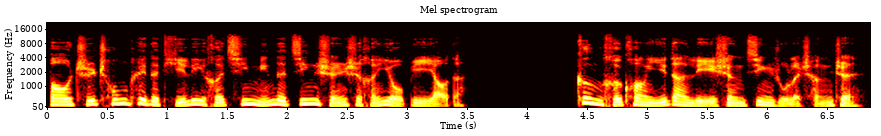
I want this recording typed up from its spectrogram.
保持充沛的体力和清明的精神是很有必要的。更何况一旦李胜进入了城镇，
